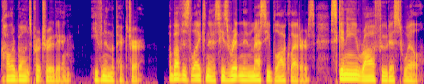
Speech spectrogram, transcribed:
collarbones protruding, even in the picture. Above his likeness, he's written in messy block letters Skinny Raw Foodist Will.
